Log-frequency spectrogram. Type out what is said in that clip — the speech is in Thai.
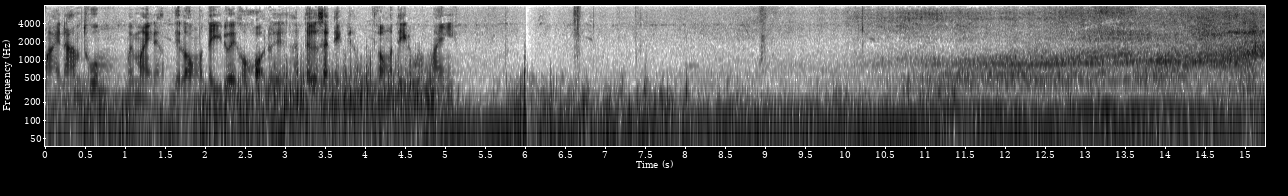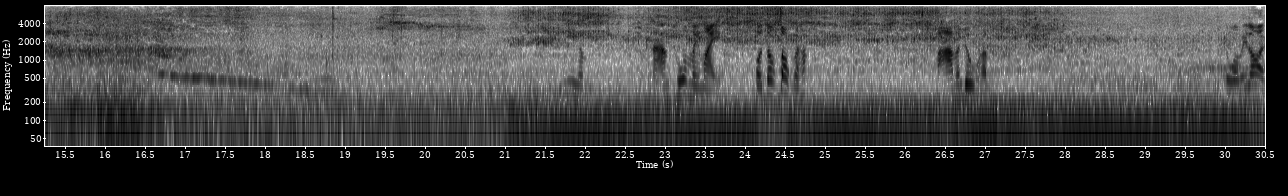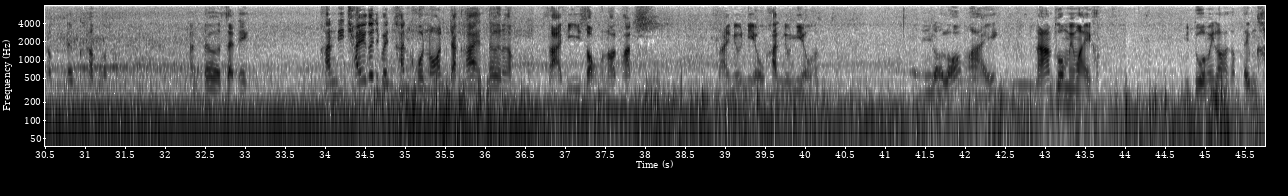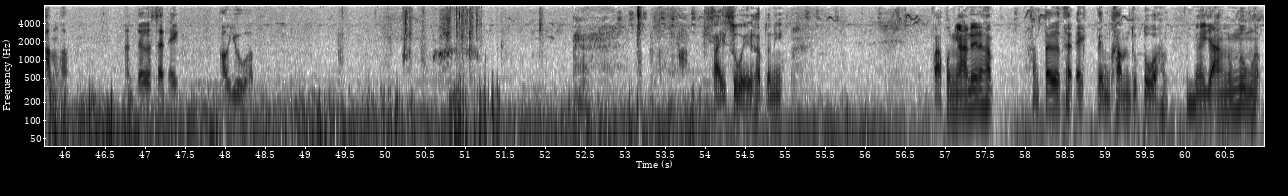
หมายน้ำท่วมใหม่ๆนะครับ เดี๋ยวลองมาตีด้วยเคาะๆด้วยฮันเตอร์เซตเอ็กเดี๋ยวลองมาตีดูครับไม้นี่ครับน้ำท่วมใหม่ๆฝนตกตกๆนะครับปลามันดุครับ ตัวไม่รอด ครับเต็มคำครับ Hunter ZX คันที่ใช้ก็จะเป็นคันโคนอสจากค่าย Hunter นะครับ สาย PE 2นอตพัด สายเหนียวเหนียวๆคันเหนียวเหนียวๆครับมีล้อล้อหมายน้ำท่วมใหม่ๆครับ มีตัวไม่รอดครับ เต็มคำครับ Hunter ZX เอาอยู่ครับใสสวยเลยครับตัวนี้ ฝากผลงานด้วยนะครับ ฮันเตอร์เซตเอ็กเต็มคำทุกตัวครับ เนื้อยางนุ่มๆครับ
